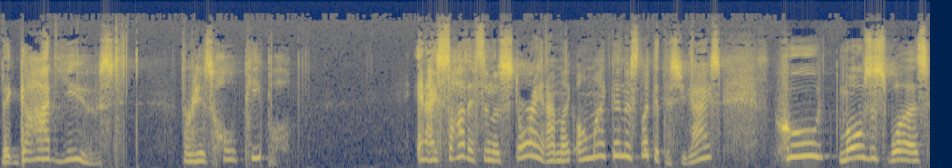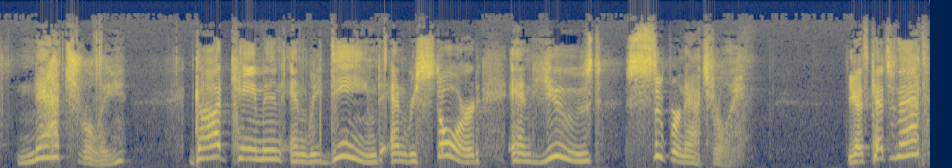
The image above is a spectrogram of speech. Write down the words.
that God used for his whole people. And I saw this in the story, and I'm like, oh my goodness, look at this, you guys. Who Moses was naturally, God came in and redeemed and restored and used supernaturally. You guys catching that?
